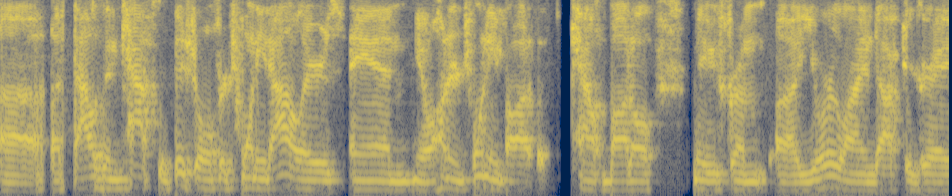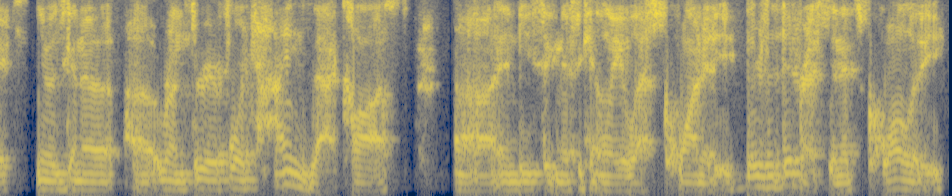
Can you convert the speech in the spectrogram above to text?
uh, a thousand caps official for twenty dollars, and you know 120 bot- count bottle maybe from uh, your line, Dr. Gray, you know is going to uh, run three or four times that cost uh, and be significantly less quantity. There's a difference in its quality.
